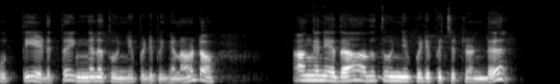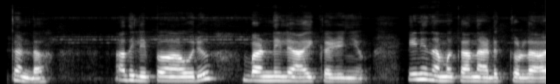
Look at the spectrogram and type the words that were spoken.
കുത്തി എടുത്ത് ഇങ്ങനെ തുന്നി പിടിപ്പിക്കണം കേട്ടോ. അങ്ങനെ ഇതാ അത് തുന്നി പിടിപ്പിച്ചിട്ടുണ്ട്. കണ്ടോ? അതിലിപ്പോൾ ആ ഒരു ബണ്ണിലായി കഴിഞ്ഞു. ഇനി നമുക്ക് ആ നടുക്കുള്ള ആ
